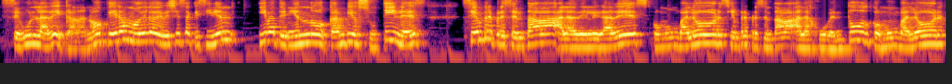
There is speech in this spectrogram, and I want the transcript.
según la década, ¿no? Que era un modelo de belleza que si bien iba teniendo cambios sutiles, siempre presentaba a la delgadez como un valor, siempre presentaba a la juventud como un valor.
